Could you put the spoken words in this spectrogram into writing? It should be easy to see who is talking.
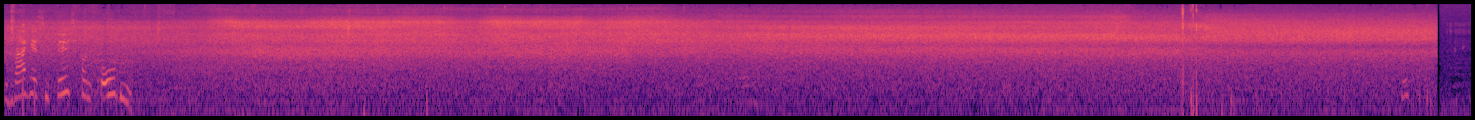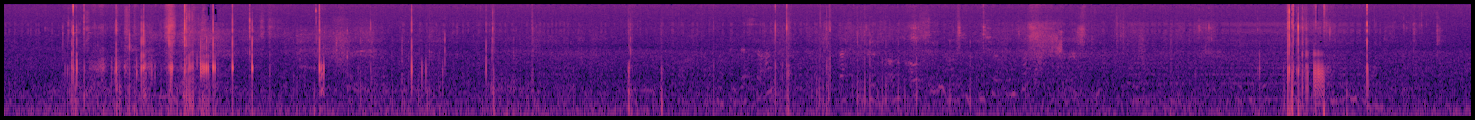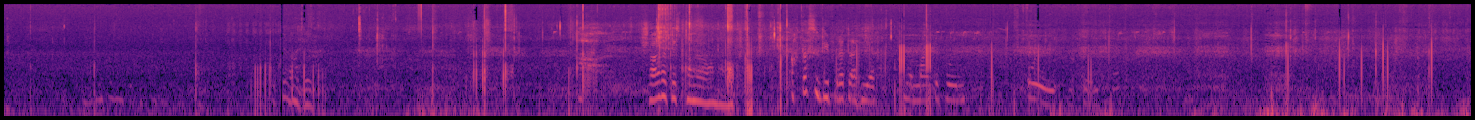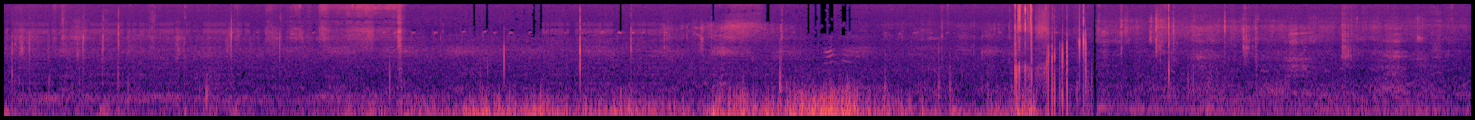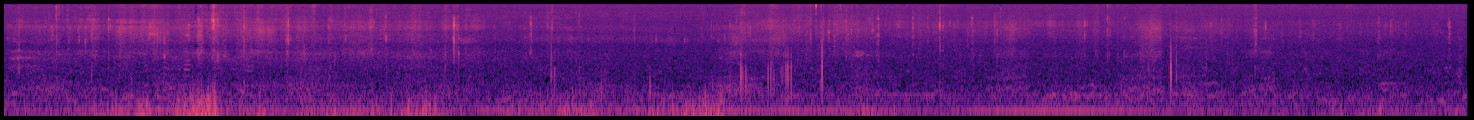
Speaker 1: Ich mache jetzt ein Bild von oben. Schade, das Panorama. Ach, das sind die Bretter hier. Der meinte vorhin. Ui.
